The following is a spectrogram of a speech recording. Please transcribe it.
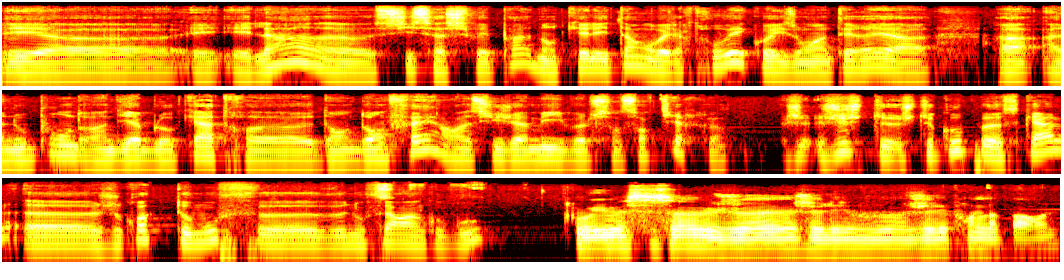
Et, euh, et, et là, si ça se fait pas, dans quel état on va les retrouver quoi? Ils ont intérêt à, à, à nous pondre un Diablo 4 euh, d'en- d'enfer si jamais ils veulent s'en sortir quoi. Je- juste, je te coupe, Scal. Euh, je crois que Tomouf euh, veut nous faire un coucou. Oui, bah c'est ça, j'allais prendre la parole.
